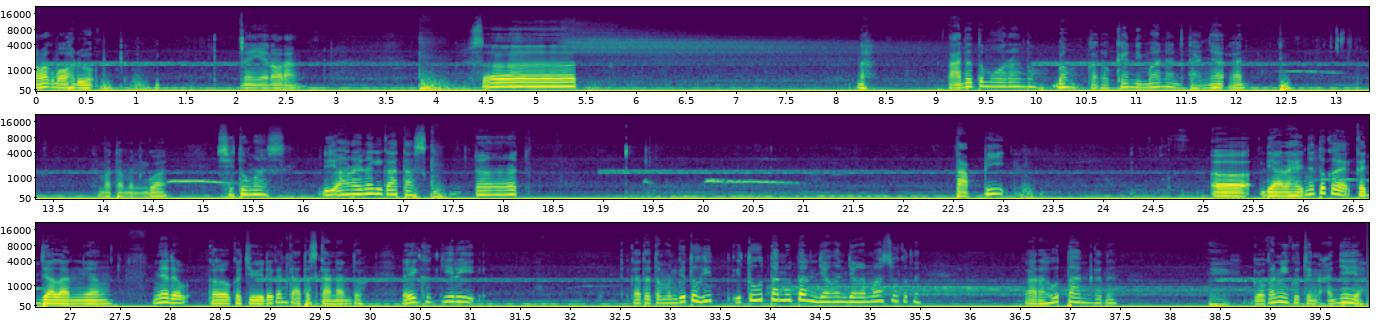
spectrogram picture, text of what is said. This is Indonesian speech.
pertama ke bawah dulu. Nanyain orang. Set. Nah tak ada temu orang tuh. Bang karaokean di mana? Ditanya kan. Sama temen gue situ mas. Diarahin lagi ke atas. Tet. tapi uh, diarahinnya tuh kayak ke jalan yang ini ada kalau ke Ciwidey kan ke atas kanan tuh. Dari ke kiri. Kata temen gue tuh hit, itu hutan hutan jangan jangan masuk kata ke arah hutan kata eh gue kan ngikutin aja ya.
